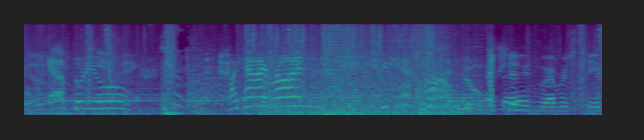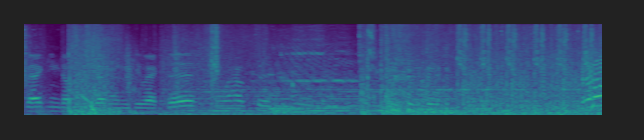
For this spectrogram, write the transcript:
Going after you. Why can't I run? You can't run. No. Okay, whoever's teabagging, don't do that when we do like this. Oh, how could No, no,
